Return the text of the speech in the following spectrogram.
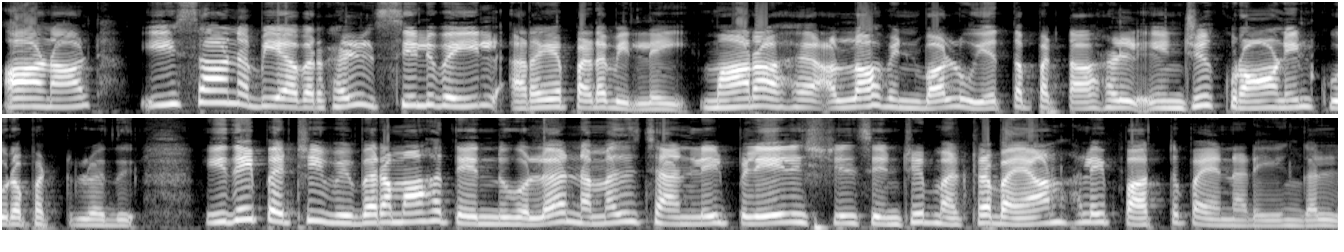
ஆனால் ஈசா நபி அவர்கள் சிலுவையில் அறையப்படவில்லை. மாறாக அல்லாஹ்வின்பால் உயர்த்தப்பட்டார்கள் என்று குரானில் கூறப்பட்டுள்ளது. இதை பற்றி விவரமாக தெரிந்து கொள்ள நமது சேனலில் பிளேலிஸ்டில் சென்று மற்ற பயான்களை பார்த்து பயனடையுங்கள்.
